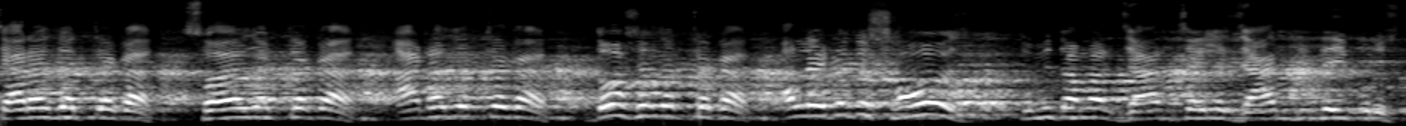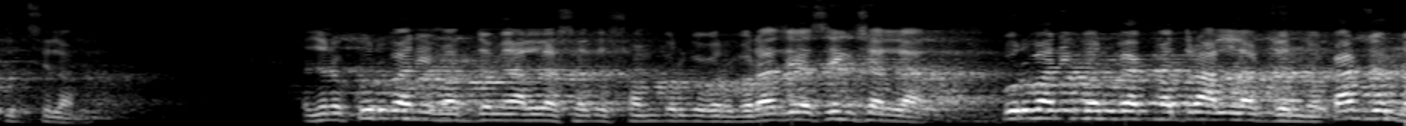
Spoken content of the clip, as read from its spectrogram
চার হাজার টাকা, ছয় হাজার টাকা, আট হাজার টাকা, দশ হাজার টাকা, আল্লাহ, এটা তো সহজ। তুমি তো আমার জান চাইলে জান দিতেই প্রস্তুত ছিলাম। এই জন্য কুরবানির মাধ্যমে আল্লাহর সাথে সম্পর্ক করব। রাজি আছে ইনশাল্লাহ কুরবানি করব একমাত্র আল্লাহর জন্য। কার জন্য?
